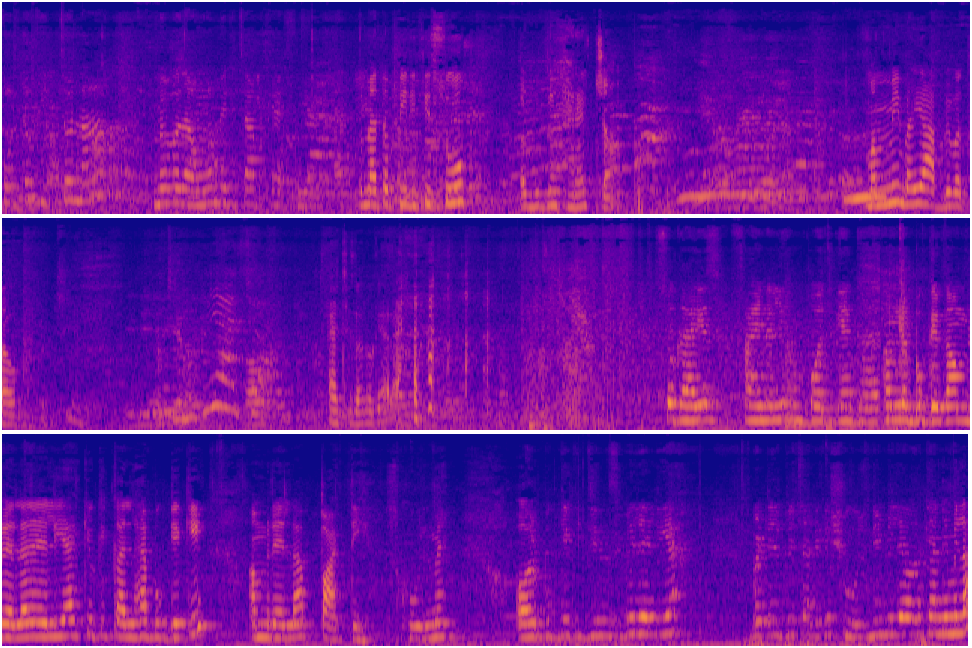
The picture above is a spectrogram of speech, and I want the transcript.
फ़ोटो खींचो ना मैं बताऊँगा मेरी चाप कैसी है। तो मैं तो पी रही थी सूप और बुद्धा खा रहा है चाप। मम्मी भाई आप भी बताओ। अच्छी करो कह रहा है। सो गाइज़ फाइनली हम पहुँच गए घर। हमने बुग्गे का अम्ब्रेला ले लिया है क्योंकि कल है बुग्गे की अम्ब्रेला पार्टी स्कूल में। और बुग्गे की जीन्स भी ले लिया बट इस बेचारे के शूज़ नहीं मिले और क्या नहीं मिला?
